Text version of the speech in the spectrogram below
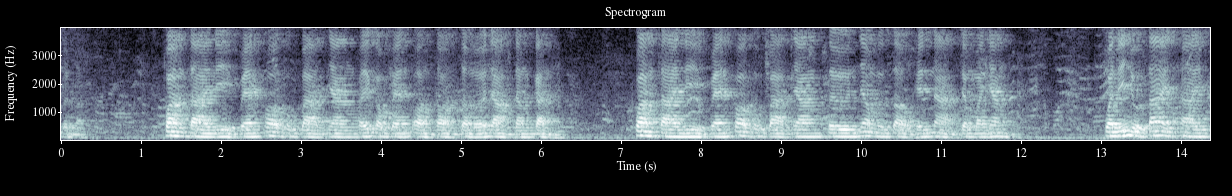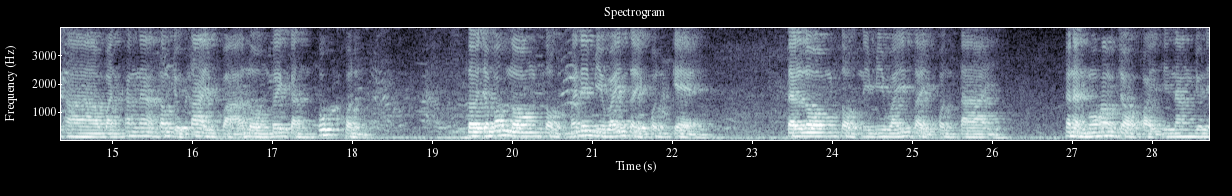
เป็นว่าความตายนี่แหวนข้อถูกบาดยางไผกับแหวนอ่อนตอนเสมอดามดำกัน ความตายนี่แหวนข้อถูกบาดยางตื่นย่ำมือเสาเห็นหนาจังวายั่งวันนี้อยู่ใต้ชายคาวันข้างหน้าต้องอยู่ใต้ฝาโลงด้วยกันทุกคน โดยเฉพาะโลงศพไม่ได้มีไว้ใส่คนแก่ แต่โลงศพนี่มีไว้ใส่คนตายขนาดโมเฮาเจาะข่อยที่นางอยู่ใน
